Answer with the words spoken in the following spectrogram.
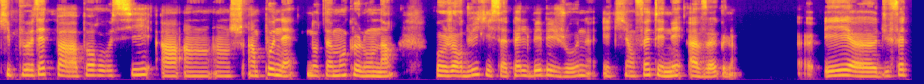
qui peut être par rapport aussi à un, poney, notamment que l'on a aujourd'hui, qui s'appelle Bébé Jaune et qui en fait est né aveugle. Euh, et euh, du fait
